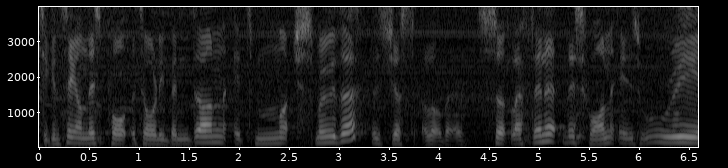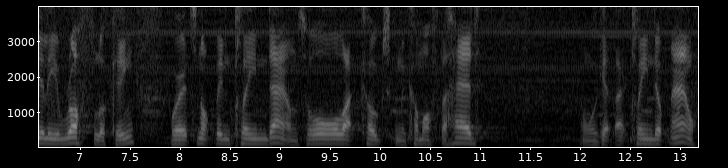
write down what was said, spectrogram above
So you can see on this port that's already been done, it's much smoother. There's just a little bit of soot left in it. This one is really rough looking where it's not been cleaned down. So all that coke's going to come off the head and we'll get that cleaned up now.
